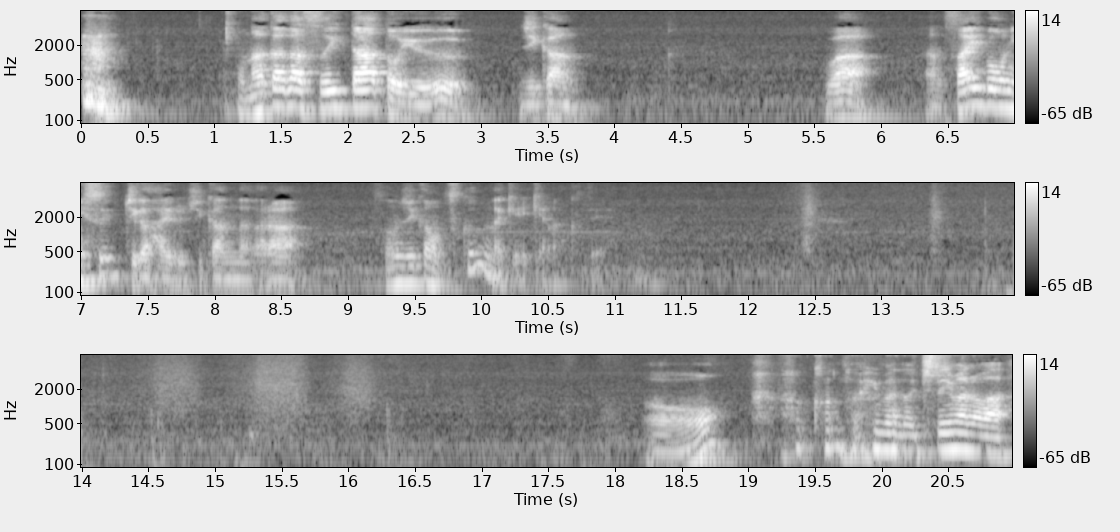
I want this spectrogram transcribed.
お腹が空いたという時間はあの細胞にスイッチが入る時間だからその時間を作んなきゃいけなくてあこの今のちょっと今のは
